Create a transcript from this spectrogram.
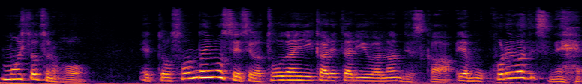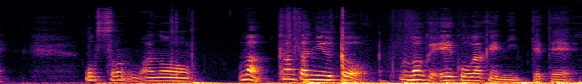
もう一つの方。えっと、そんな妹先生が東大に行かれた理由は何ですか？いや、もうこれはですね、僕、そあの、まあ、簡単に言うと、僕、栄光学園に行ってて、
